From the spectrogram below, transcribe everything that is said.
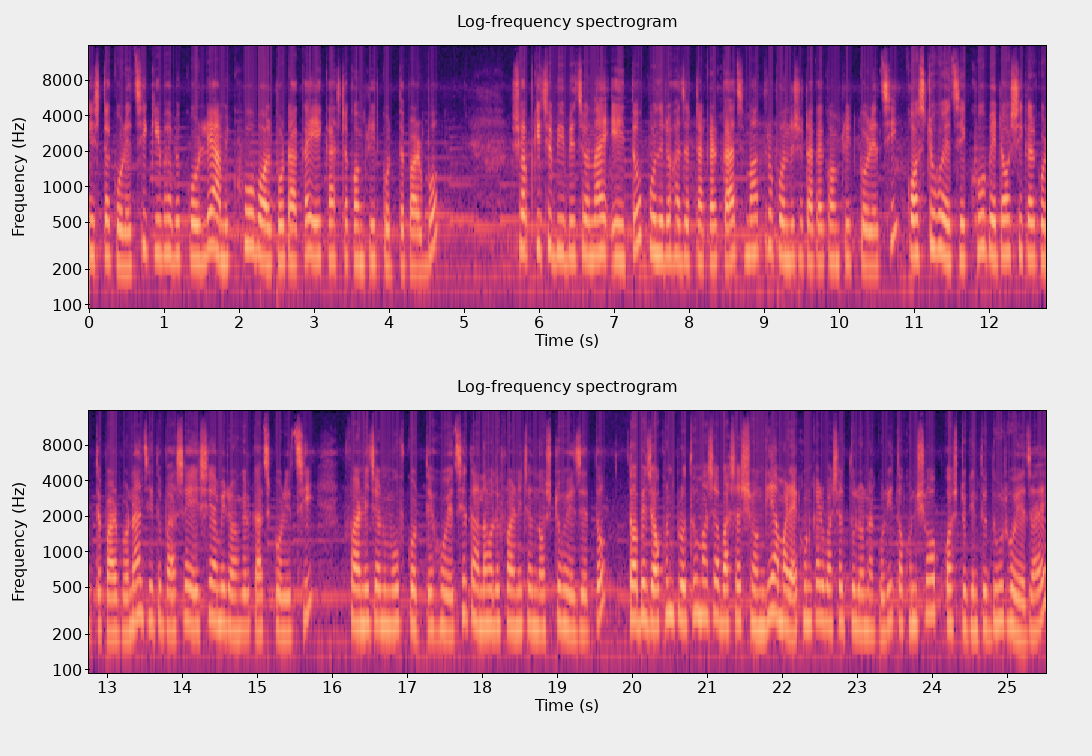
চেষ্টা করেছি, কীভাবে করলে আমি খুব অল্প টাকায় এই কাজটা কমপ্লিট করতে পারব। সব কিছু বিবেচনায় এই তো পনেরো হাজার টাকার কাজ, মাত্র পনেরোশো টাকায় কমপ্লিট করেছি। কষ্ট হয়েছে খুব, এটা অস্বীকার করতে পারব না। যেহেতু বাসায় এসে আমি রঙের কাজ করেছি ফার্নিচার মুভ করতে হয়েছে, তা না হলে ফার্নিচার নষ্ট হয়ে যেত। তবে যখন প্রথম আসা বাসার সঙ্গে আমার এখনকার বাসার তুলনা করি, তখন সব কষ্ট কিন্তু দূর হয়ে যায়।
